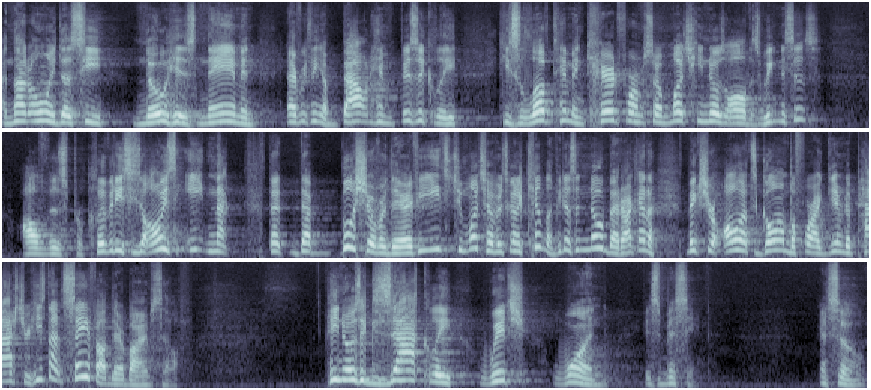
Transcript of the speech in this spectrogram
And not only does he know his name and everything about him physically, he's loved him and cared for him so much, he knows all of his weaknesses, all of his proclivities. He's always eating that, that, that bush over there. If he eats too much of it, it's going to kill him. He doesn't know better. I got to make sure all that's gone before I get him to pasture. He's not safe out there by himself. He knows exactly which one is missing. And so,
